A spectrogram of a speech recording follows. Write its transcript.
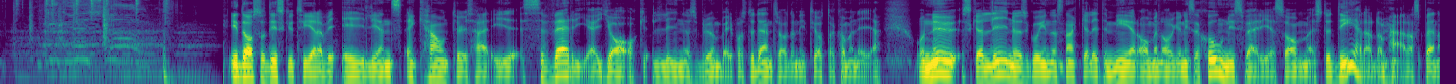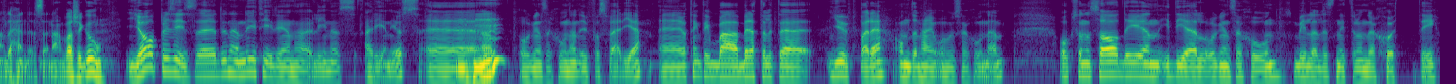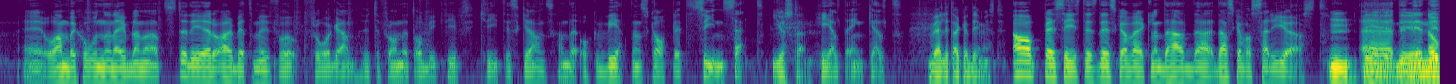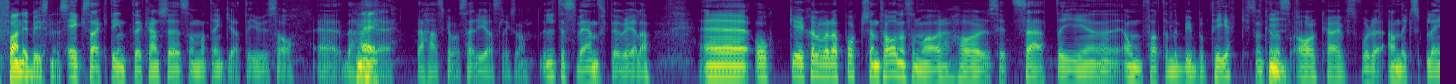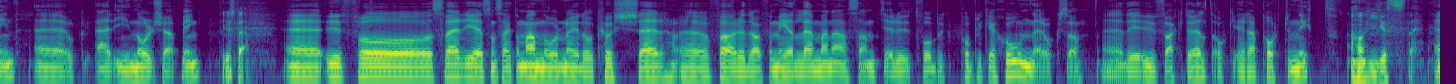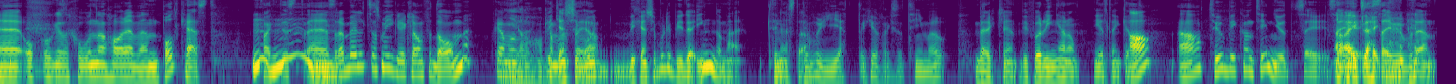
Idag så diskuterar vi aliens encounters här i Sverige, jag och Linus Brunberg på Studentradion 98,9. Och nu ska Linus gå in och snacka lite mer om en organisation i Sverige som studerar de här spännande händelserna. Varsågod! Ja, precis. Eh, Du nämnde ju tidigare här Linus Arrhenius, eh, Mhm. organisationen UFO Sverige. Eh, jag tänkte bara berätta lite djupare om den här organisationen. Och som du sa, det är en ideell organisation som bildades 1970 eh, och ambitionen är bland annat att studera och arbeta med UFO-frågan utifrån ett objektivt, kritiskt granskande och vetenskapligt synsätt. Just det, Helt enkelt. väldigt akademiskt. Ja, precis. Det, det ska verkligen, det här, det här ska vara seriöst. Mm, det, Eh, det, det- är det- no det- funny business. Exakt, inte kanske som man tänker att det är i USA. Eh, Det här, Nej. är, det här ska vara seriöst liksom. Det är lite svenskt över hela. Eh, och eh, själva rapportcentralen som de har, har sitt säte i en omfattande bibliotek som kallas Archives for the Unexplained eh, och är i Norrköping. Just det. Eh, UFO Sverige som sagt, de anordnar ju då kurser eh, och föredrag för medlemmarna samt ger ut två publikationer också. Eh, det är UFO Aktuellt och Rapportnytt. Ja, just det. Och organisationen har även podcast. Faktiskt. Eh, så det blir lite smygreklam för dem. Kan man, ja, kan vi, man kanske säga. borde, vi kanske borde bjuda in dem här till nästa. Det vore jättekul faktiskt att teama upp. Verkligen. Vi får ringa dem helt enkelt. Ja, ja to be continued säger, säger, exakt. säger vi på den.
